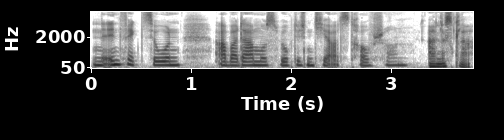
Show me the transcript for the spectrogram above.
eine Infektion. Aber da muss wirklich ein Tierarzt draufschauen. Alles klar.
